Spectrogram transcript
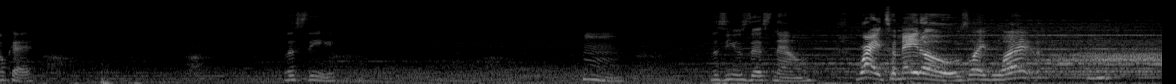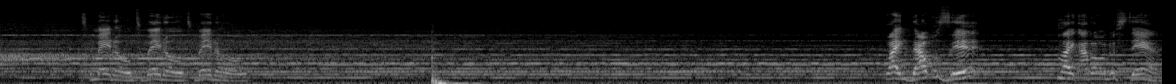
Okay. Let's see. Hmm. Let's use this now. Right, tomatoes. Like what? Tomato, tomato, tomato. Like that was it? Like I don't understand.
